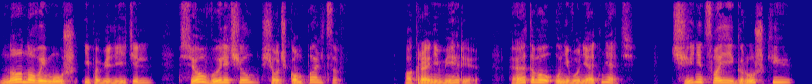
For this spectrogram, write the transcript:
Но новый муж и повелитель все вылечил щелчком пальцев. По крайней мере, этого у него не отнять. Чинит свои игрушки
